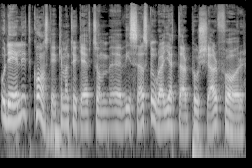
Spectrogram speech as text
Och det är lite konstigt kan man tycka eftersom eh, vissa stora jättar pushar för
